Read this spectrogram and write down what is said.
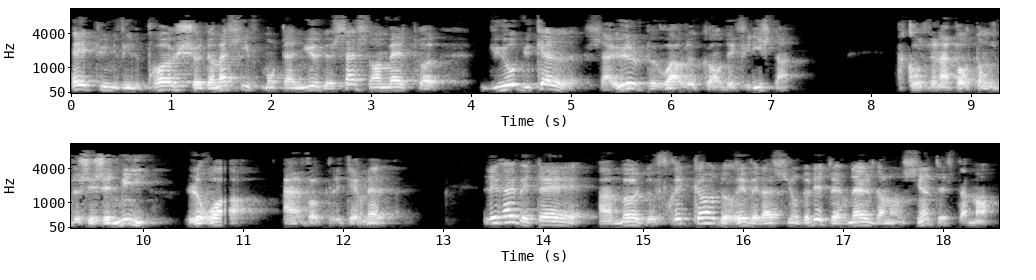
est une ville proche d'un massif montagneux de 500 mètres du haut duquel Saül peut voir le camp des Philistins. À cause de l'importance de ses ennemis, le roi invoque l'Éternel. Les rêves étaient un mode fréquent de révélation de l'Éternel dans l'Ancien Testament.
